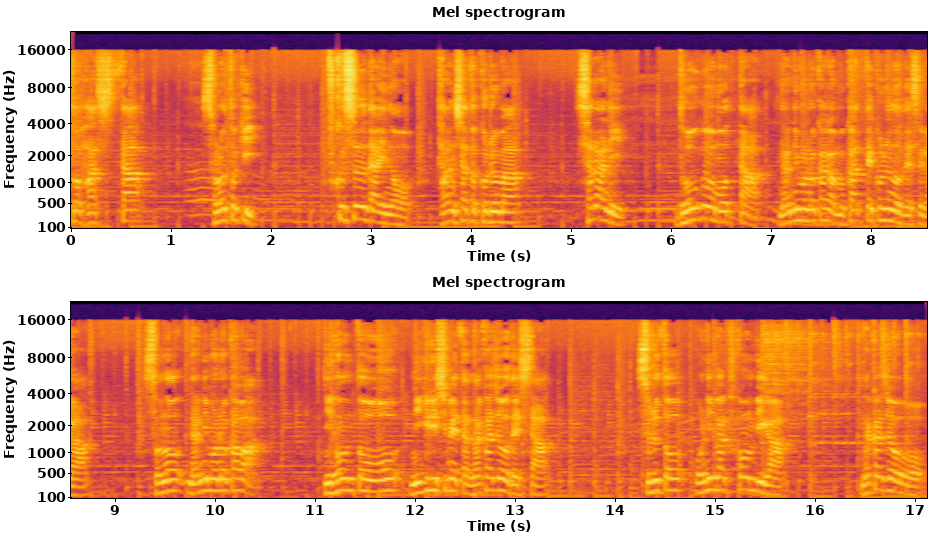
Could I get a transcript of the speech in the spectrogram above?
と発した。その時複数台の単車と車さらに道具を持った何者かが向かってくるのですがその何者かは日本刀を握りしめた中条でした。すると鬼幕コンビが中条を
